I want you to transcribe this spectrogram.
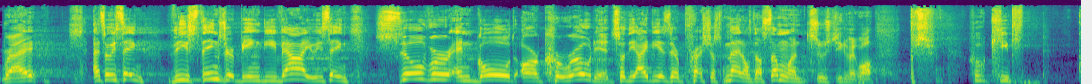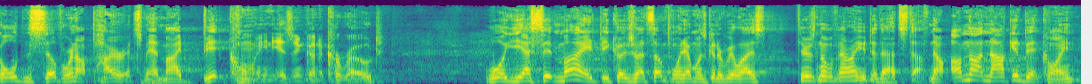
Right? And so he's saying these things are being devalued. He's saying silver and gold are corroded. So the idea is they're precious metals. Now, someone, be like, well, who keeps gold and silver. We're not pirates, man. My Bitcoin isn't going to corrode. Well, yes, it might, because at some point everyone's going to realize there's no value to that stuff. Now, I'm not knocking Bitcoin,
